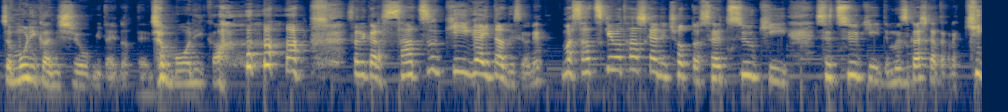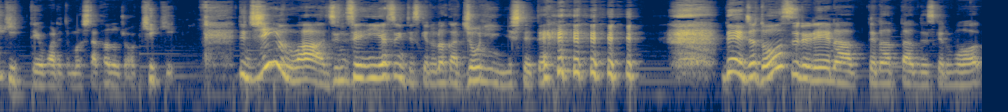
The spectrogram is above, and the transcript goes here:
じゃあモニカにしようみたいになって。じゃあモニカ。それからサツキがいたんですよね。まあサツキは確かにちょっとセツキ、セツキって難しかったからキキって呼ばれてました。彼女はキキ。で、ジンは全然言いやすいんですけど、なんかジョニーにしてて で、じゃあどうするレーナってなったんですけども、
